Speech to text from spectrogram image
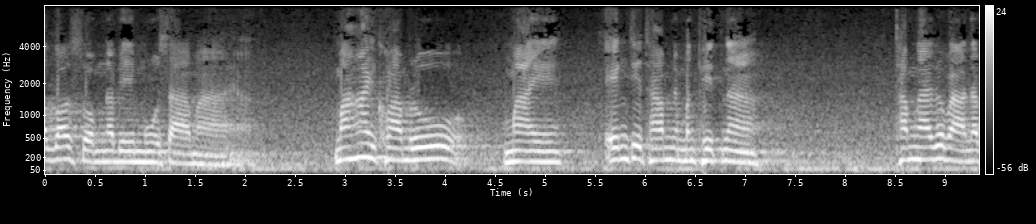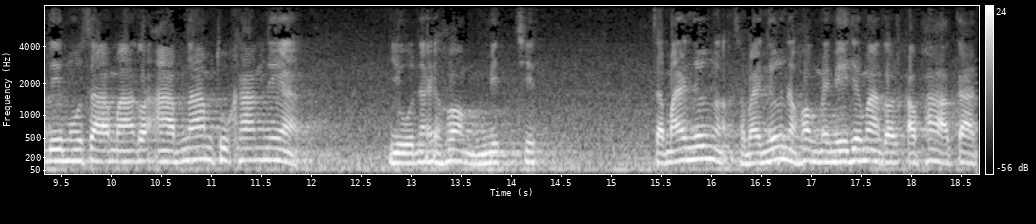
อัลลอฮ์ส่งนบีมูซามา มาให้ความรู้ใหม่ เองที่ทำเนี่ยมันผิดนะทำไงรู้ป่านบีมูซามาก็อาบน้ำทุกครั้งเนี่ย อยู่ในห้องมิดชิด สมัยนึงอะสมัยนึงนะห้องไม่มีใช่ไหมก็เอาผ้ากัน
